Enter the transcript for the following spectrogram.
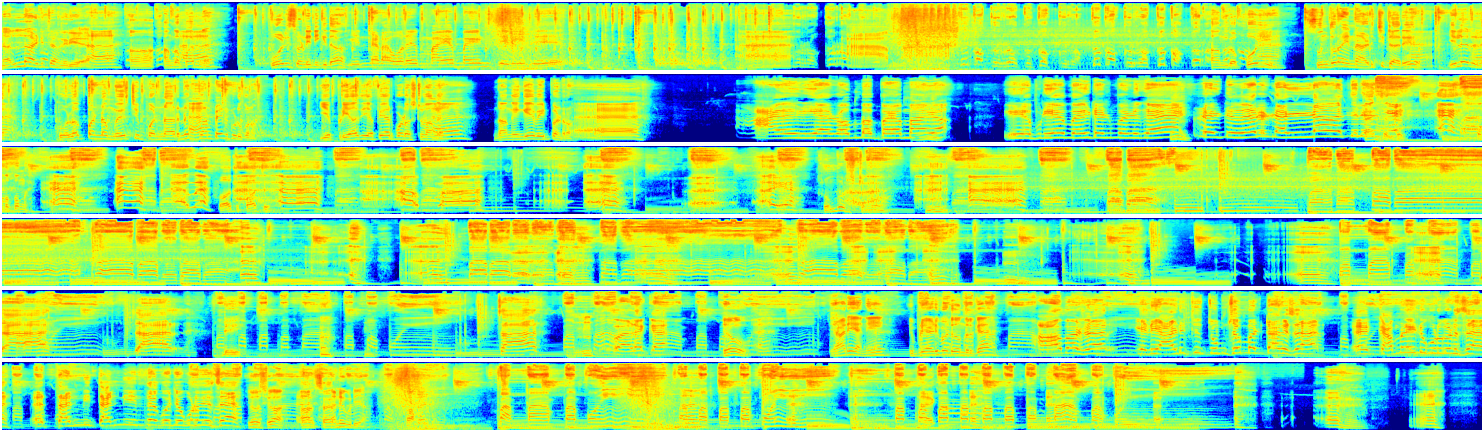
நல்லா அடி தாங்குறிய. அங்க பாருங்க. போலீஸ் வண்டி நிக்குதா? என்னடா ஒரே மயமயன்னு தெரியுது. அங்க போய் சுந்தரம் என்ன அடிச்சிட்டாரு. இல்ல இல்ல கொலை பண்ண முயற்சி பண்ணாருன்னு கம்ப்ளைண்ட் கொடுக்கணும். எப்படியாவது எஃப்ஐஆர் போட வச்சுட்டு வாங்க. நாங்க இங்கே வெயிட் பண்றோம். ஐடியா ரொம்ப பழமாயம் இது எப்படியே மெயின்டைன் பண்ணுங்க. ரெண்டு பேரும் நல்லா அங்கிள் போங்க போங்க. பாத்து பாத்து அப்பா ரொம்ப இஷ்டமோ ba ba ba ba ba ba ba ba ba uh, uh, uh, ba ba ba ba ba ba ba ba ba ba sir sir sir ও யாரையா நீ? இப்படி அடிபட்டு வந்திருக்க? ஆமா சார். என்னை அடிச்சு தும்சம் பண்ணிட்டாங்க சார். கம்ப்ளைண்ட் கொடுக்கணும் சார். தண்ணி தண்ணி இருந்தா கொஞ்சம் கொடுங்க சார். யோ சிவா தண்ணி குடியா.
